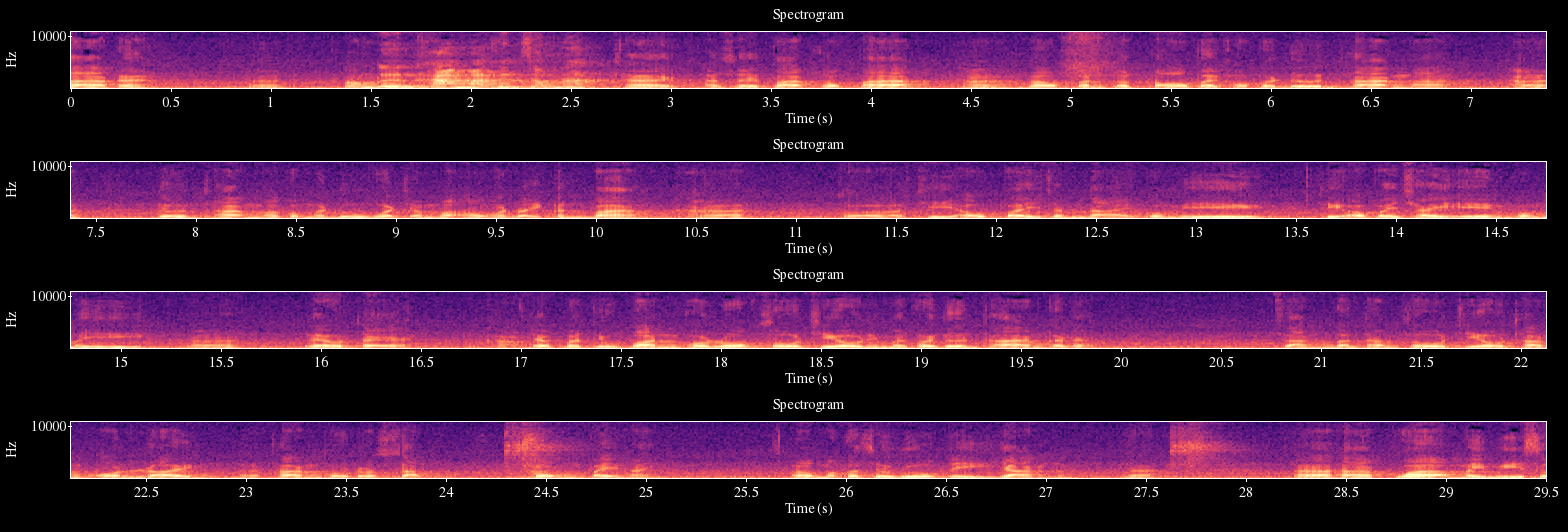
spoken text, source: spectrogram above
ปากนะนะ ต้องเดินทางมาถึงสำนัก ใช่ อาศัยปากต่อปากครับนะบอกกันต่อๆไปเขาก็เดินทางมาครับนะเดินทางมาก็มาดูว่าจะมาเอาอะไรกันบ้างครับนะก็ที่เอาไปจำหน่ายก็มี ที่เอาไปใช้เองก็มีนะแล้วแต่ ครับ แต่ปัจจุบันพอโลกโซเชียลนี่ไม่ค่อยเดินทางกันแล้วสั่งกันทางโซเชียลทางออนไลน์นะทางโทรศัพท์ส่งไปให้เออมันก็สะดวกได้อีกอย่างหนึงนะถ้าหากว่าไม่มีโซ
